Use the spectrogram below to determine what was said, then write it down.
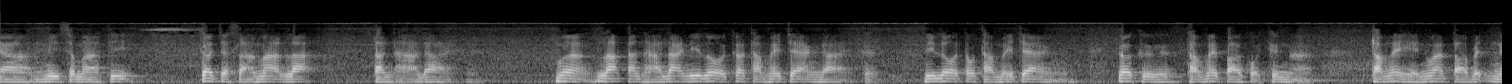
ญา มีสมาธิ ก็จะสามารถละตัณหาได้ เมื่อละตัณหาได้นิโรธก็ทำให้แจ้งได้ นิโรธต้องทำให้แจ้ง ก็คือทำให้ปรากฏขึ้นมาทำให้เห็นว่าต่อไปใน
